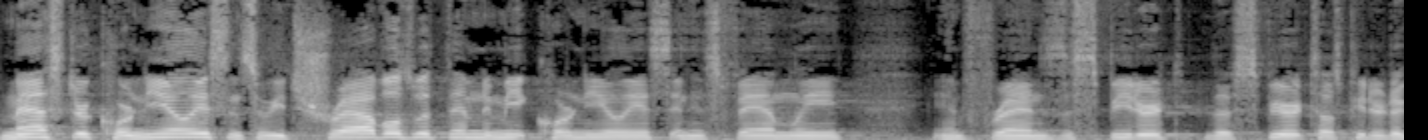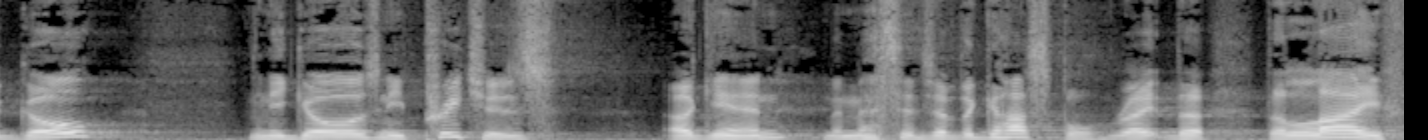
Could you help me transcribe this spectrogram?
master Cornelius, and so he travels with them to meet Cornelius and his family and friends. The Spirit, the Spirit tells Peter to go, and he goes and he preaches again the message of the gospel, right? The, the life,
